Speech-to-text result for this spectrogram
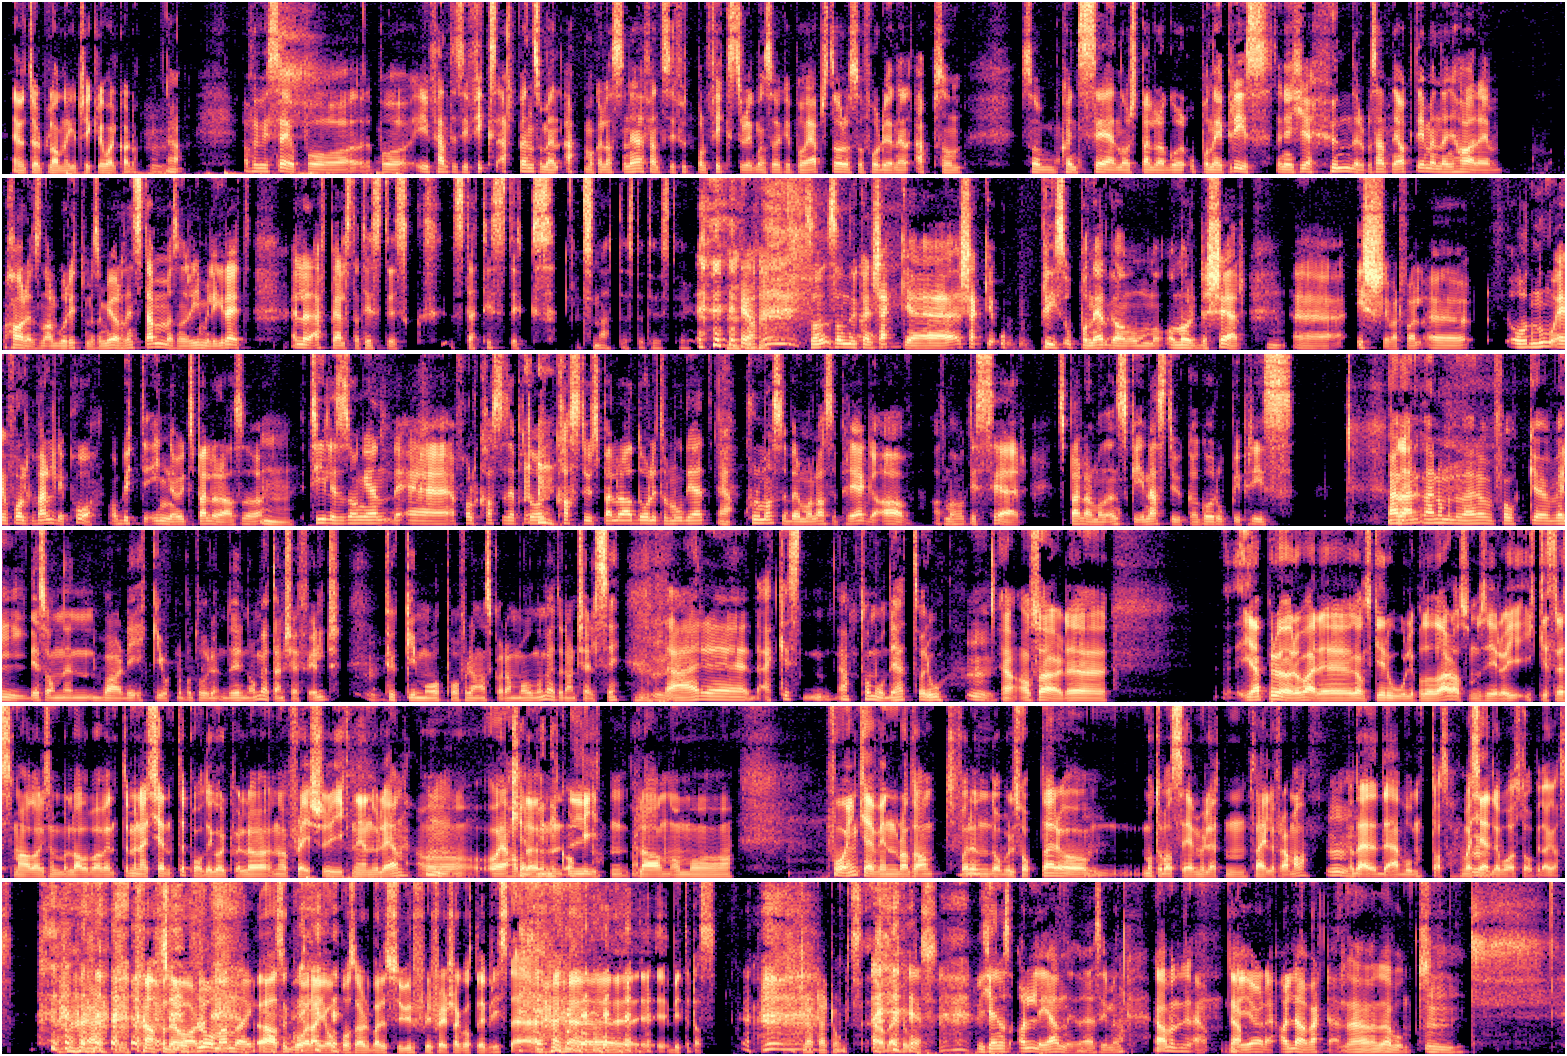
eventuelt planlegge et skikkelig wildcard. Da. Ja. Ja, for vi ser jo på, på i Fantasy Fix-appen, som er en app man kan laste ned, Fantasy Football Fix, tror jeg man søker på i AppStore, og så får du en, en app som, som kan se når spillere går opp og ned i pris. Den er ikke 100 nøyaktig, men den har, en- har en sånn algoritme som gjør at den stemmer sånn rimelig greit. Eller FPL Statistisk, Statistics, It's not a statistic. ja, som, som du kan sjekke, sjekke opp, pris opp og nedgang om, og når det skjer. Uh, ish, i hvert fall. Uh, og nå er jo folk veldig på å bytte inn og ut spillere. Så Tidlig i sesongen, det er, folk kaster seg på tog, kaster ut spillere, dårlig tålmodighet. Ja. Hvor masse bør man la seg prege av at man faktisk ser spilleren man ønsker i neste uke, går opp i pris. Nei, det er, det er noe med det der folk er veldig sånn Var de ikke gjort noe på to runder? Nå møter han Sheffield. Pukki må på fordi han har skåra mål. Nå møter han Chelsea. Det, er, eh, det er ikke ja, tålmodighet og ro. Ja, og så er det Jeg prøver å være ganske rolig på det der, da, som du sier, og ikke stresse meg og liksom, la det bare vente, men jeg kjente på det i går kveld da når Frazier gikk ned 0-1, og, og jeg hadde en liten plan om å få inn Kevin, annet, for en dobbeltswap der, og måtte bare se muligheten seile fra meg. Da. Og det, det er vondt, altså. Det var kjedelig å stå opp i dag, altså. ja, det var det. Ja, så går av jobb, og så er du bare sur fordi Frazier har gått i pris. Det er bittert, altså. Klart det er tungt. Ja, det er tungt. Vi kjenner oss alle igjen i det, Simen. Ja, men Ja, ja. vi gjør det. Alle har vært der. Det det er vondt, Mm.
